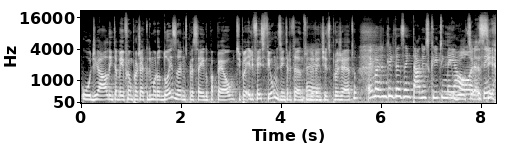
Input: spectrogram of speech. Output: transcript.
O Woody Allen também foi um projeto que demorou dois anos para sair do papel. Tipo, ele fez filmes, entretanto, É. durante esse projeto. Eu imagino que ele tenha sentado e escrito em meia O- hora, assim, sim.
